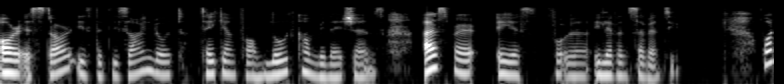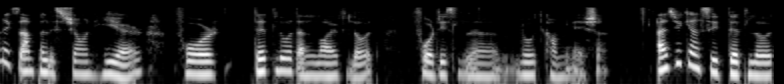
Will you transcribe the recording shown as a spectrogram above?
R star is the design load taken from load combinations as per AS 1170. One example is shown here for dead load and live load for this um, load combination. As you can see, dead load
